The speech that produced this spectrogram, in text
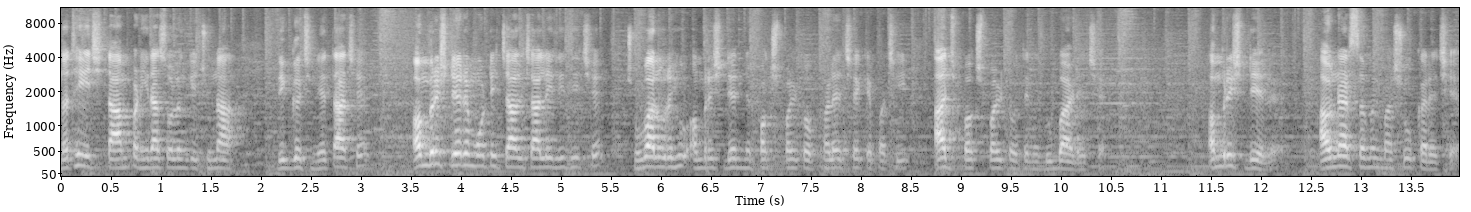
નથી ઈચ્છતા આમ પણ હીરા સોલંકી જૂના દિગ્ગજ નેતા છે. અમરીશ ડેરે મોટી ચાલ ચાલી લીધી છે. જોવાનું રહ્યું, અમરીશ ડેરને પક્ષ પલટો ફળે છે કે પછી આ જ પક્ષ પલટો તેને ડૂબાડે છે. અમરીશ ડેર આવનાર સમયમાં શું કરે છે?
